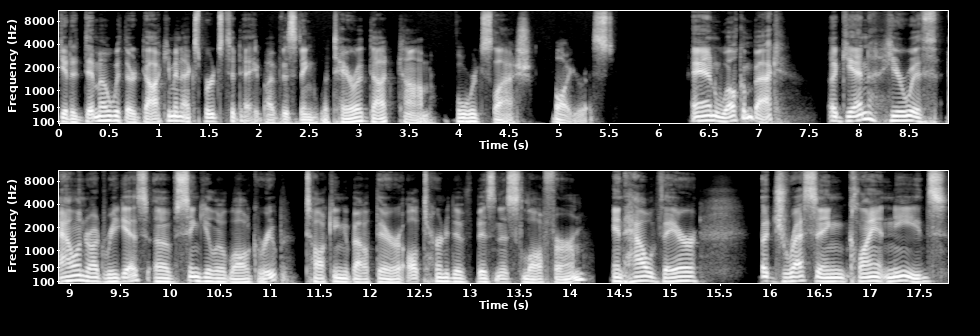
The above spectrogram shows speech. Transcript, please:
Get a demo with their document experts today by visiting litera.com forward slash lawyerist. And welcome back. Again, here with Allen Rodriguez of Singular Law Group, talking about their alternative business law firm and how they're addressing client needs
